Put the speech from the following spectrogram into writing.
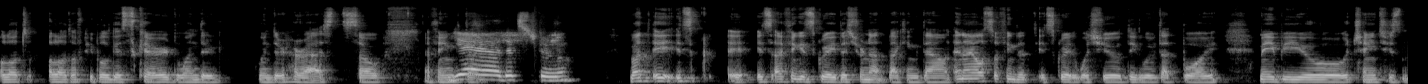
a lot a lot of people get scared when they're when they're harassed. So, I think yeah, that, that's true but it's it's i think it's great that you're not backing down and i also think that it's great what you did with that boy maybe you changed his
